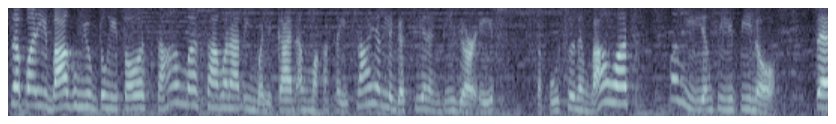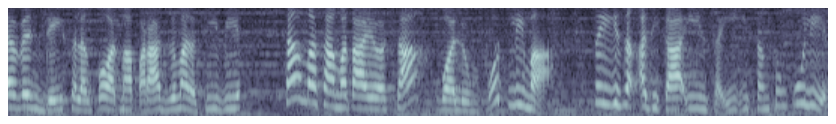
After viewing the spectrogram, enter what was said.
Sa panibagong yugtong ito, sama-sama nating balikan ang makasaysayang legasya ng DZRH sa puso ng bawat pamilyang Pilipino. Seven days na lang po at maparadyo man o TV, sama-sama tayo sa 85. Sa iisang adhikain, sa iisang tungkulin,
